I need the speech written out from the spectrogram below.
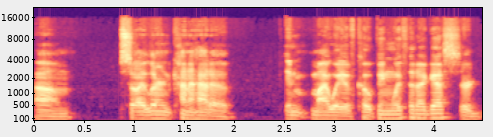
Um, so I learned kind of how to, in my way of coping with it, I guess, or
